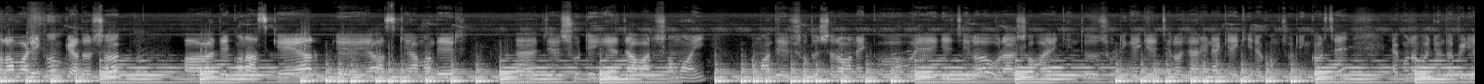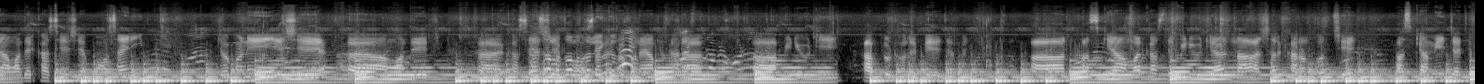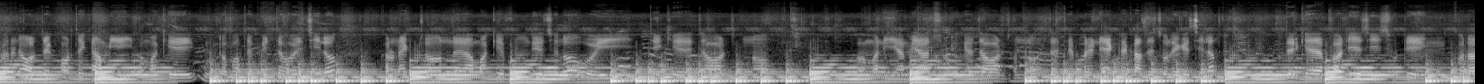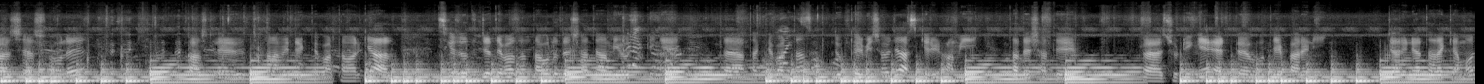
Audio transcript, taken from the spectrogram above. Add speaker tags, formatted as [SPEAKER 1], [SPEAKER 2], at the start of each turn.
[SPEAKER 1] আসসালামু আলাইকুম প্রিয় দর্শক। দেখুন আজকে আর আজকে আমাদের যে শুটিংয়ে যাওয়ার সময় আমাদের সদস্যরা অনেক হয়ে গিয়েছিল ওরা সবাই কিন্তু শুটিংয়ে গিয়েছিল। জানি না কে কীরকম শুটিং করছে। এখনও পর্যন্ত ভিডিও আমাদের কাছে এসে পৌঁছায়নি। যখনই এসে আমাদের কাছে এসে পৌঁছাবে তখন আপনারা ভিডিওটি আপলোড হলে পেয়ে যাবেন। ভিডিওটা না আসার কারণ হচ্ছে আজকে আমি যেতে পারিনি। অর্ধেক পর থেকে আমি আমাকে উল্টো পথে ফিরতে হয়েছিল। কারণ একজন আমাকে ফোন দিয়েছিল ওই দিকে যাওয়ার জন্য। মানে আমি আর শুটিংয়ে যাওয়ার জন্য যেতে পারিনি। একটা কাজে চলে গেছিলাম। ওদেরকে পাঠিয়েছি শুটিং করা শেষ হলে আসলে তখন আমি দেখতে পারতাম আর কি। আর আজকে যদি যেতে পারতাম তাহলে ওদের সাথে আমিও শুটিংয়ে থাকতে পারতাম। দুঃখের বিষয় যে আজকের আমি তাদের সাথে শুটিংয়ে অ্যাড হতে পারিনি। জানি না তারা কেমন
